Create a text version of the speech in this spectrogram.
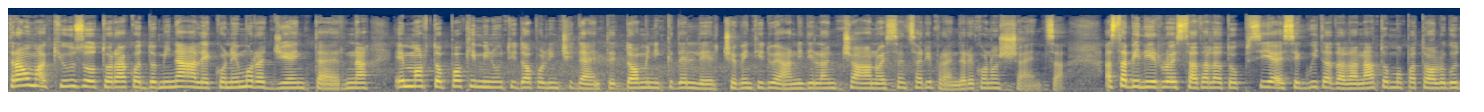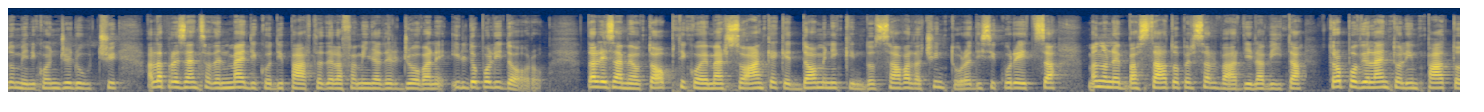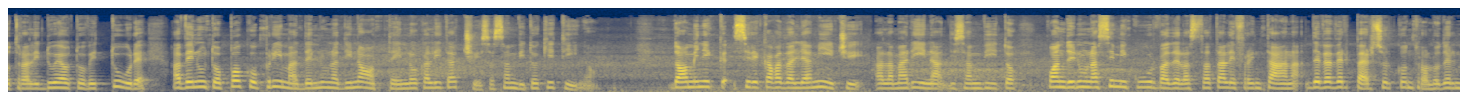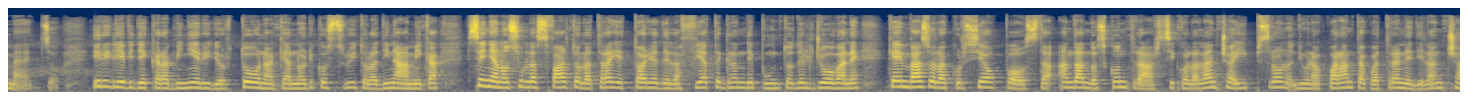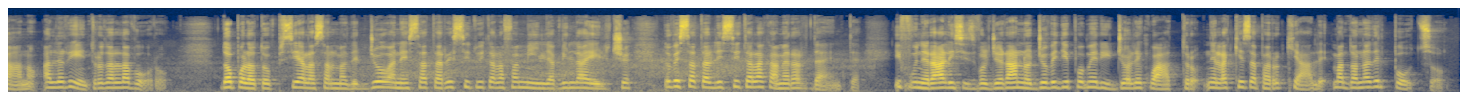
Trauma chiuso toraco-addominale con emorragia interna. È morto pochi minuti dopo l'incidente Dominic Dell'Elce, 22 anni di Lanciano e senza riprendere conoscenza. A stabilirlo è stata l'autopsia eseguita dall'anatomopatologo Domenico Angelucci alla presenza del medico di parte della famiglia del giovane, il Dopolidoro. Dall'esame autoptico è emerso anche che Dominic indossava la cintura di sicurezza, ma non è bastato per salvargli la vita. Troppo violento l'impatto tra le due autovetture, avvenuto poco prima dell'una di notte in località accesa San Vito Chietino. Dominic si recava dagli amici alla Marina di San Vito quando in una semicurva della statale Frentana deve aver perso il controllo del mezzo. I rilievi dei carabinieri di Ortona che hanno ricostruito la dinamica segnano sull'asfalto la traiettoria della Fiat Grande Punto del giovane che ha invaso la corsia opposta andando a scontrarsi con la Lancia Y di una 44enne di Lanciano al rientro dal lavoro. Dopo l'autopsia la salma del giovane è stata restituita alla famiglia a Villa Elce, dove è stata allestita la camera ardente. I funerali si svolgeranno giovedì pomeriggio alle 4 nella chiesa parrocchiale Madonna del Pozzo.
